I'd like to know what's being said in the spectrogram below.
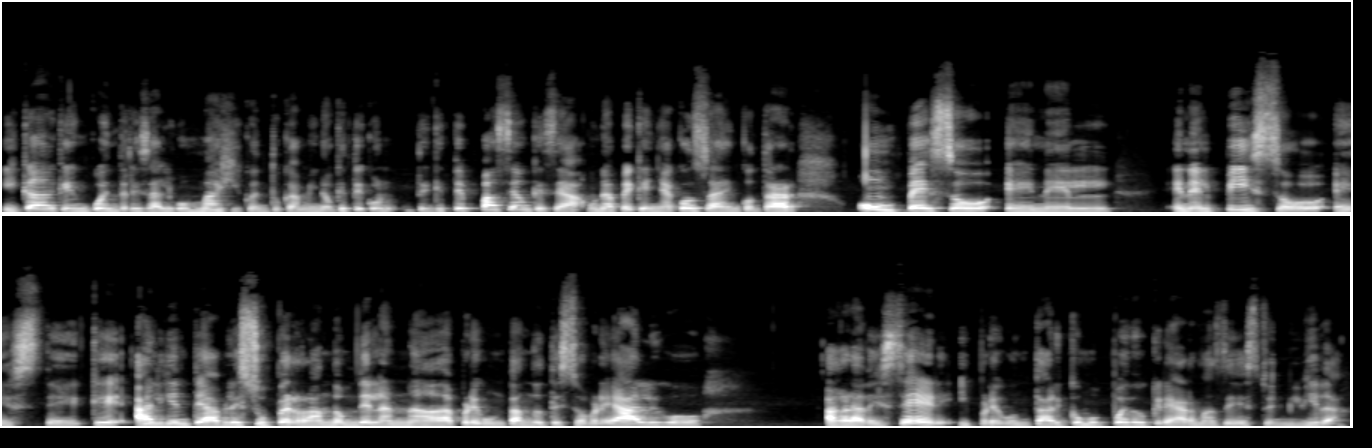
Y cada que encuentres algo mágico en tu camino, que te, que te pase, aunque sea una pequeña cosa, encontrar un peso en el, en el piso, este, que alguien te hable súper random de la nada preguntándote sobre algo, agradecer y preguntar cómo puedo crear más de esto en mi vida.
